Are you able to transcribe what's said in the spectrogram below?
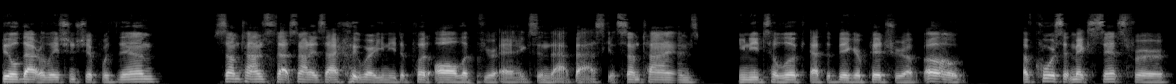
build that relationship with them, sometimes that's not exactly where you need to put all of your eggs in that basket. Sometimes you need to look at the bigger picture of, oh, of course it makes sense for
